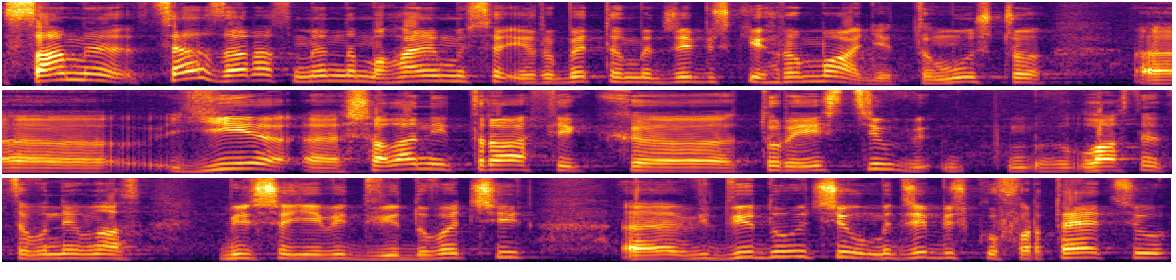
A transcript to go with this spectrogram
Саме це зараз ми намагаємося і робити в Меджибіській громаді, тому що е, є е, шалений трафік е, туристів. Власне, це вони в нас більше є відвідувачі, е, відвідувачів Меджибіську фортецю.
